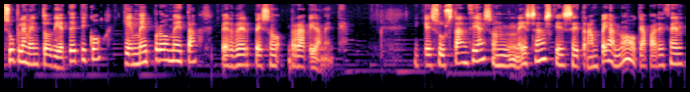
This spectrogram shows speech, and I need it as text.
suplemento dietético que me prometa perder peso rápidamente. ¿Y qué sustancias son esas que se trampean o que aparecen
